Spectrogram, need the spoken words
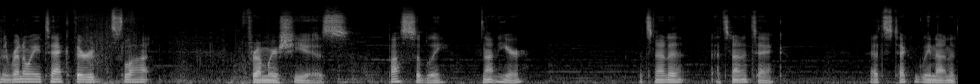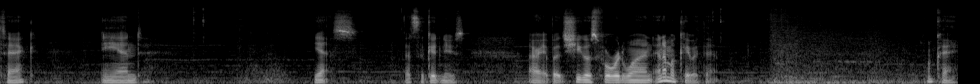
Can the runaway attack third slot from where she is? Possibly. Not here. That's not a that's not an attack. That's technically not an attack. And yes. That's the good news. Alright, but she goes forward one, and I'm okay with that. Okay.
